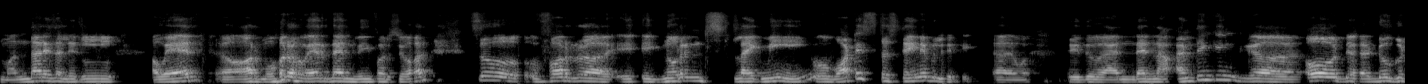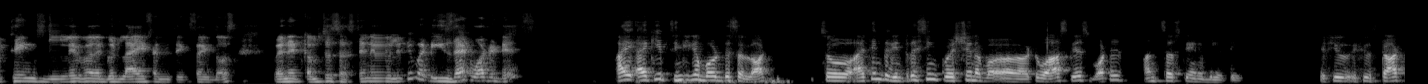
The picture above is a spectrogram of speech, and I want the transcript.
Mandar is a little aware uh, or more aware than me for sure. So, for uh, ignorance like me, what is sustainability? Uh, and then I'm thinking, oh, do good things, live a good life, and things like those. When it comes to sustainability, but is that what it is? I, I keep thinking about this a lot so i think the interesting question about, uh, to ask is what is unsustainability if you if you start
